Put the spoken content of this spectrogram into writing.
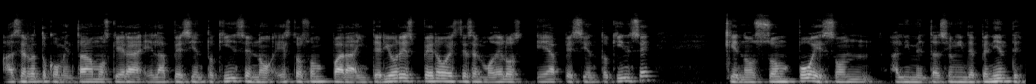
hace rato comentábamos que era el AP115, no, estos son para interiores, pero este es el modelo EAP115, que no son POE, son alimentación independiente.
